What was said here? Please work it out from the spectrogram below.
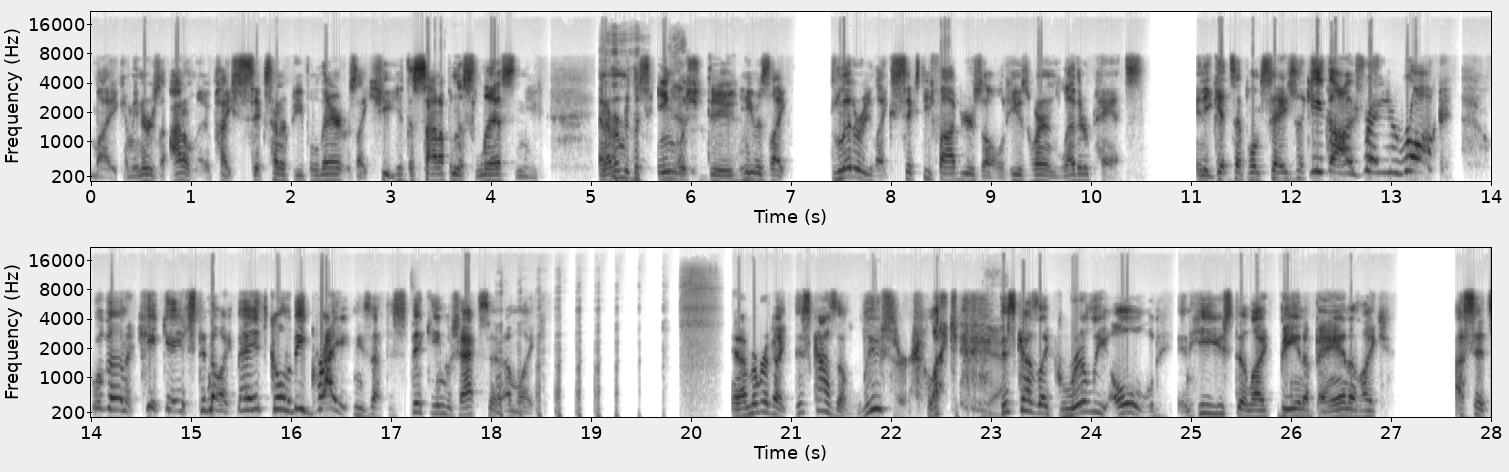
mic. I mean, there's I don't know, probably 600 people there. It was like you, you have to sign up on this list, and you. And I remember this English dude. He was like literally like 65 years old. He was wearing leather pants, and he gets up on stage. He's like, "You guys ready to rock? We're gonna kick ass tonight, man. It's gonna be great." And he's got this thick English accent. I'm like, And I remember like this guy's a loser. like Yeah. this guy's like really old, and he used to like be in a band. And like I said,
